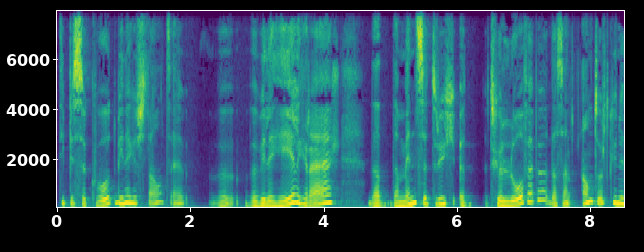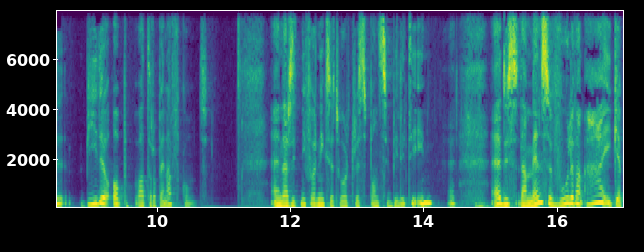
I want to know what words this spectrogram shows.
typische quote binnengestald. Hè. We, we willen heel graag dat, dat mensen terug het het geloof hebben dat ze een antwoord kunnen bieden op wat er op en af komt. En daar zit niet voor niks het woord responsibility in. Hè. Dus dat mensen voelen van, ah, ik, heb,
